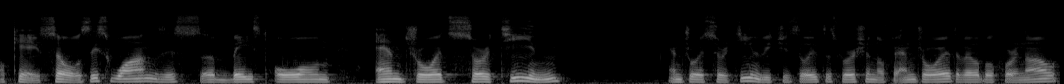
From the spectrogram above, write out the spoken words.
Okay, so this one is uh, based on Android 13. Android 13, which is the latest version of Android available for now.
